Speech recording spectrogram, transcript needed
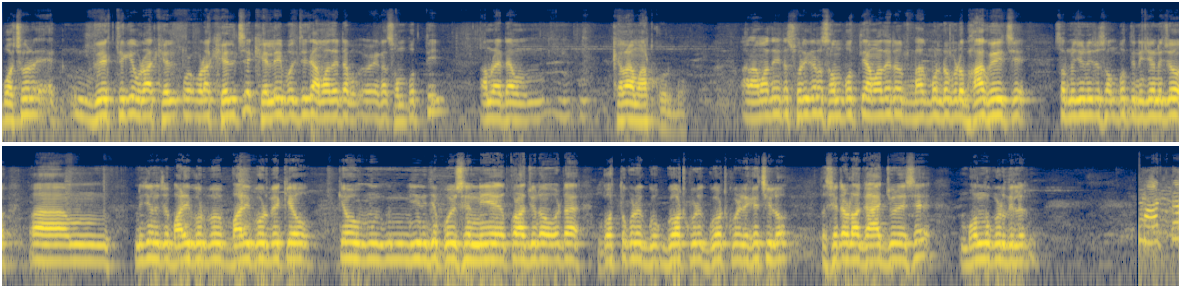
বছর এক- দুয়েক থেকে ওরা খেল, ওরা খেলছে, খেলেই বলছে যে আমাদের এটা এটা সম্পত্তি, আমরা এটা খেলার মাঠ করব। আর আমাদের এটা শরীরের সম্পত্তি, আমাদের ভাগ বন্টন করে ভাগ হয়েছে। সব নিজ নিজ সম্পত্তি, নিজ নিজ নিজ নিজ বাড়ি করবে বাড়ি করবে কেউ কেউ নিজে নিজে পজিশন নিয়ে করার জন্য ওটা গর্ত করে গট করে গট করে রেখেছিল। তো সেটা ওরা গায়ের জোরে এসে বন্ধ করে দিলেন। মাঠটা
